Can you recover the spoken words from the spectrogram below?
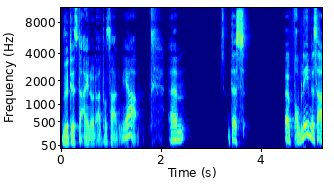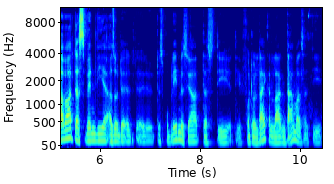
Würde jetzt der eine oder andere sagen. Ja. Ähm, das Problem ist aber, dass wenn wir, also das Problem ist ja, dass die, die Photovoltaikanlagen damals, als die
